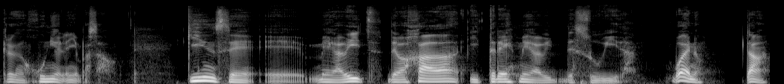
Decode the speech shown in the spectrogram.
creo que en junio del año pasado. 15 eh, megabits de bajada y 3 megabits de subida. Bueno, está,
